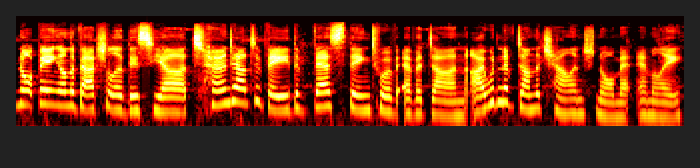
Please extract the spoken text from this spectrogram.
not being on The Bachelor this year turned out to be the best thing to have ever done. I wouldn't have done the challenge nor met Emily.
